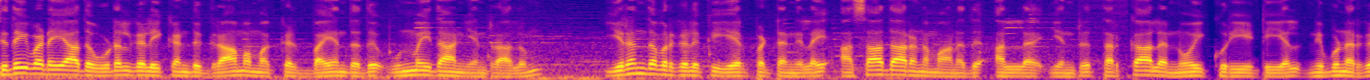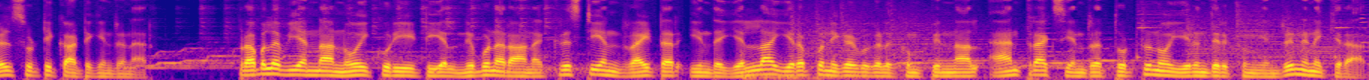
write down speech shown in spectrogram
சிதைவடையாத உடல்களைக் கண்டு கிராம மக்கள் பயந்தது உண்மைதான் என்றாலும் இறந்தவர்களுக்கு ஏற்பட்ட நிலை அசாதாரணமானது அல்ல என்று தற்கால நோய் குறியீட்டியல் நிபுணர்கள் சுட்டிக்காட்டுகின்றனர். பிரபல வியன்னா நோய் குறியீட்டியல் நிபுணரான கிறிஸ்டியன் ரைட்டர் இந்த எல்லா இறப்பு நிகழ்வுகளுக்கும் பின்னால் ஆந்த்ராக்ஸ் என்ற தொற்றுநோய் இருந்திருக்கும் என்று நினைக்கிறார்.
